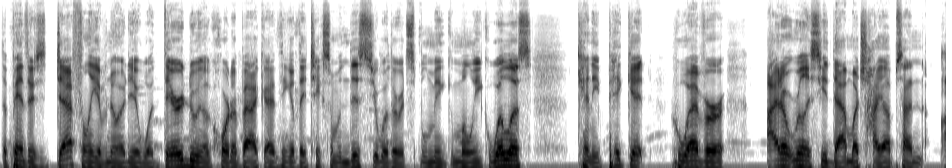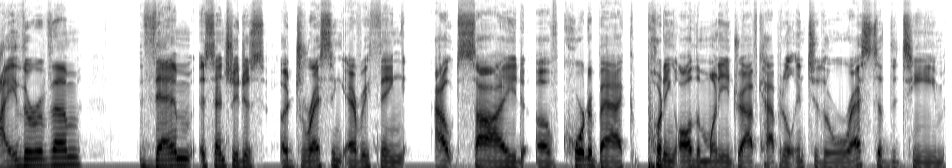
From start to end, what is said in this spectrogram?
The Panthers definitely have no idea what they're doing at quarterback. I think if they take someone this year, whether it's Malik Willis, Kenny Pickett, whoever, I don't really see that much high upside in either of them. Them essentially just addressing everything outside of quarterback, putting all the money and draft capital into the rest of the team,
